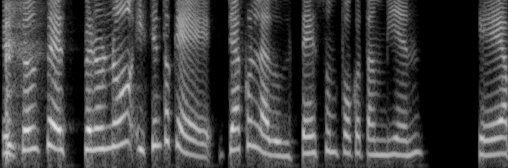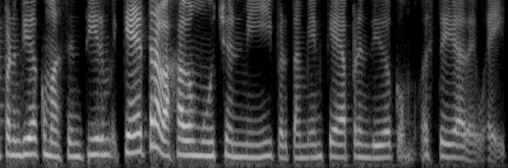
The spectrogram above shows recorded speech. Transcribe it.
Entonces, pero no, y siento que ya con la adultez un poco también, que he aprendido como a sentir, que he trabajado mucho en mí, pero también que he aprendido como esta idea de, güey,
